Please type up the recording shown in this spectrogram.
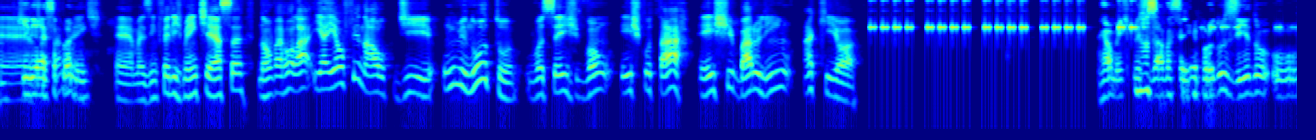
É, Queria essa pra mim. É, mas infelizmente essa não vai rolar. E aí, ao final de um minuto, vocês vão escutar este barulhinho aqui, ó. Realmente precisava ser reproduzido o,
